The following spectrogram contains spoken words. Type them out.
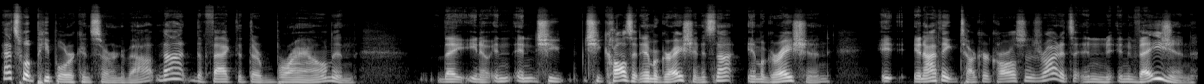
That's what people are concerned about, not the fact that they're brown and they, you know, and, and she she calls it immigration. It's not immigration. It, and I think Tucker Carlson's right. It's an invasion.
